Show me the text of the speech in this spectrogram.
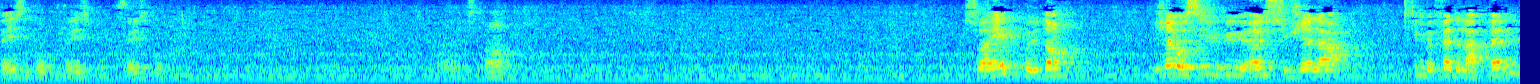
Facebook, Facebook, Facebook. Soyez prudents. J'ai aussi vu un sujet là qui me fait de la peine.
